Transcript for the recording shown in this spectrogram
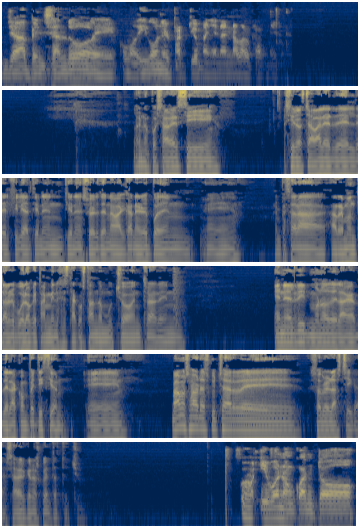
ya pensando, eh, como digo, en el partido mañana en Navalcarnero. Bueno, pues a ver si, si los chavales del, del filial tienen, tienen suerte en Navalcarnero y pueden eh, empezar a, a, remontar el vuelo, que también les está costando mucho entrar en, en el ritmo ¿no? de, la, de la competición. Eh, vamos ahora a escuchar eh, sobre las chicas, a ver qué nos cuenta Techu. Y bueno, en cuanto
